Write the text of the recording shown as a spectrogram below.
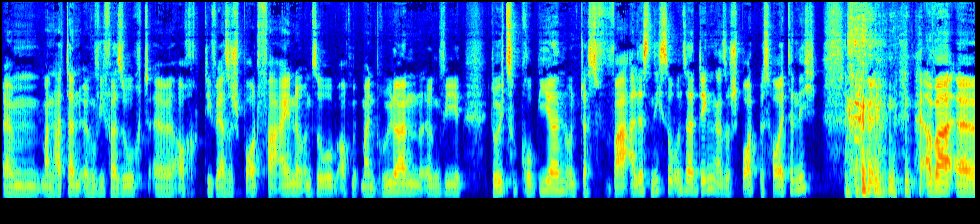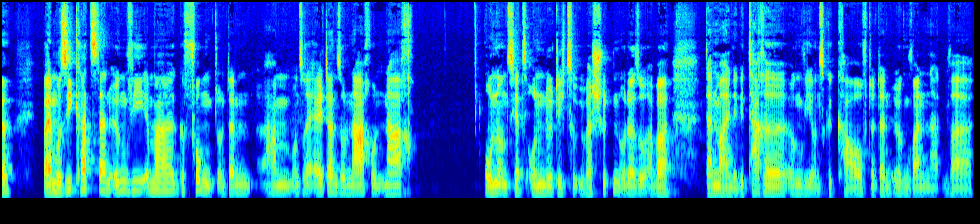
ähm, man hat dann irgendwie versucht, äh, auch diverse Sportvereine und so, auch mit meinen Brüdern irgendwie durchzuprobieren. Und das war alles nicht so unser Ding, also Sport bis heute nicht. aber äh, bei Musik hat es dann irgendwie immer gefunkt. Und dann haben unsere Eltern so nach und nach ohne uns jetzt unnötig zu überschütten oder so, aber dann mal eine Gitarre irgendwie uns gekauft und dann irgendwann hatten wir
